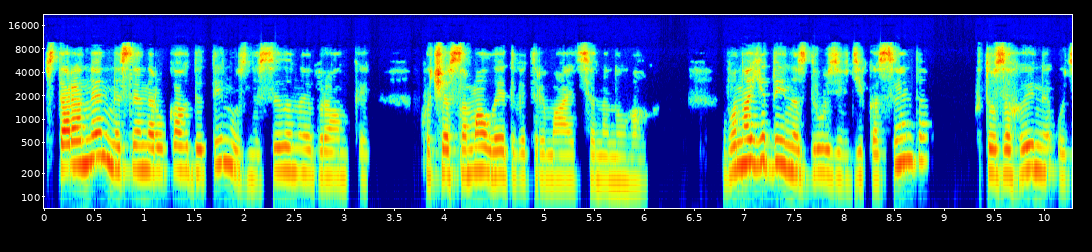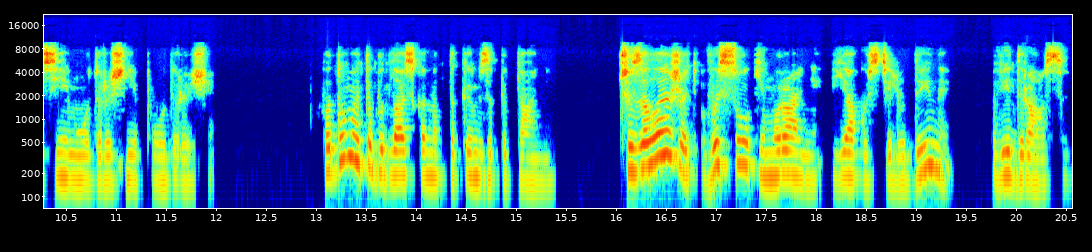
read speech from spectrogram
Стара Нен несе на руках дитину з несиленої бранки, хоча сама ледве тримається на ногах. Вона єдина з друзів Діка Сенда, хто загине у цій моторошній подорожі. Подумайте, будь ласка, над таким запитанням. Чи залежать високі моральні якості людини від раси?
